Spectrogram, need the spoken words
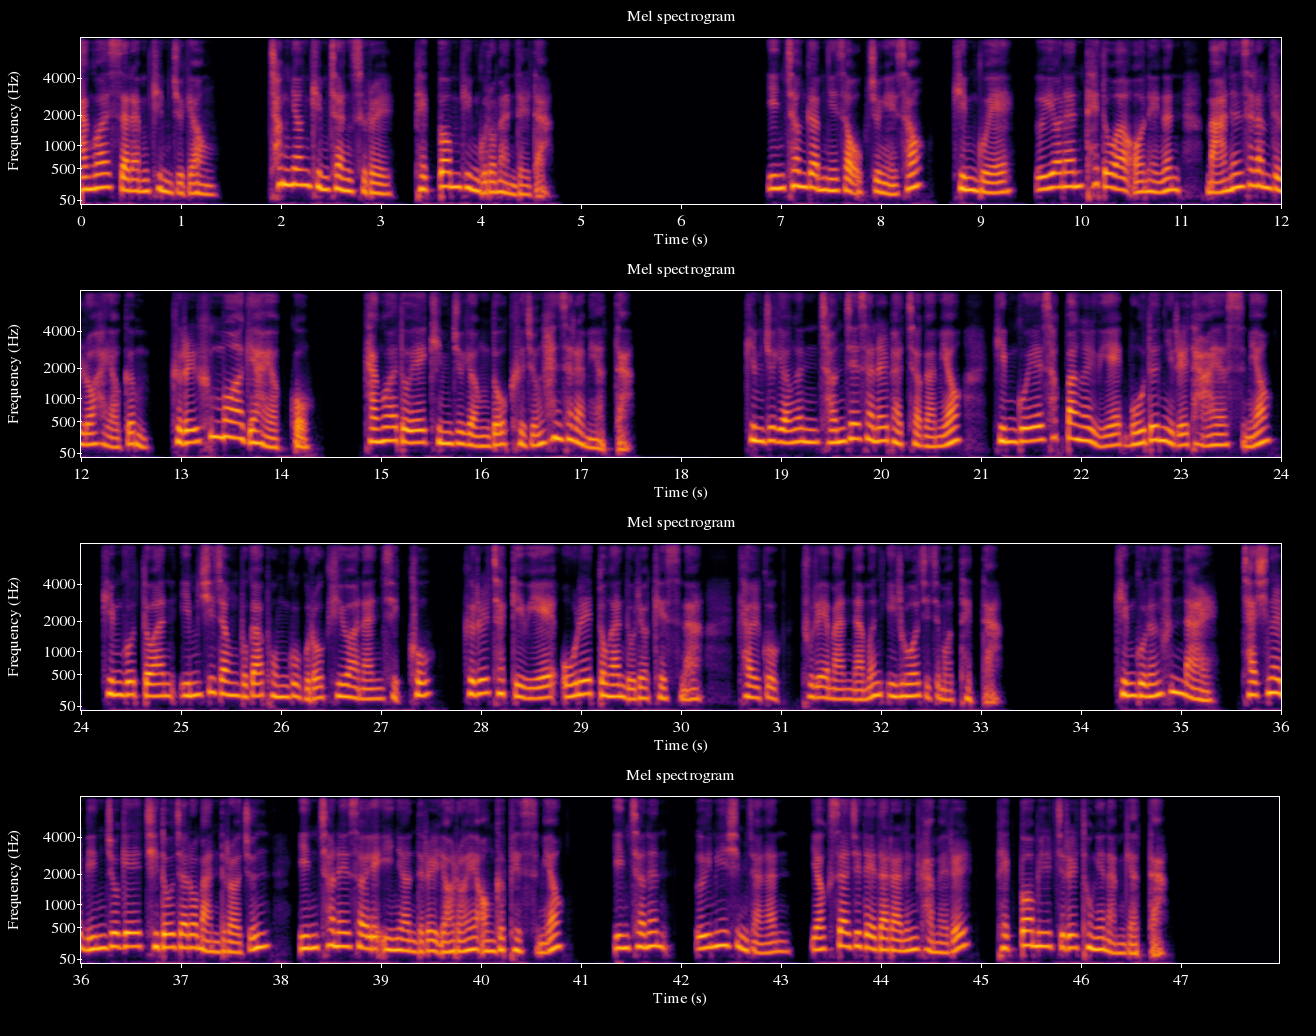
강화 사람 김주경, 청년 김창수를 백범 김구로 만들다. 인천감리서 옥중에서 김구의 의연한 태도와 언행은 많은 사람들로 하여금 그를 흠모하게 하였고 강화도의 김주경도 그 중 한 사람이었다. 김주경은 전 재산을 바쳐가며 김구의 석방을 위해 모든 일을 다하였으며 김구 또한 임시정부가 본국으로 귀환한 직후 그를 찾기 위해 오랫동안 노력했으나 결국 둘의 만남은 이루어지지 못했다. 김구는 훗날 자신을 민족의 지도자로 만들어준 인천에서의 인연들을 여러 해 언급했으며 인천은 의미심장한 역사지대다라는 감회를 백범일지를 통해 남겼다.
